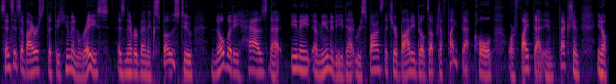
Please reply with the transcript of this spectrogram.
since it's a virus that the human race has never been exposed to, nobody has that innate immunity, that response that your body builds up to fight that cold or fight that infection. You know,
